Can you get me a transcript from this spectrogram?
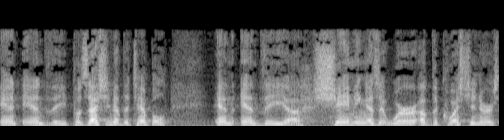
and, and the possession of the temple and, and the uh, shaming, as it were, of the questioners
